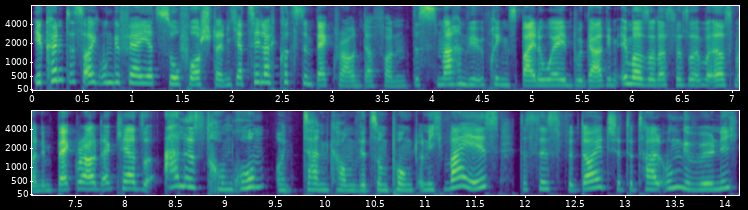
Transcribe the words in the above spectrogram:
Ihr könnt es euch ungefähr jetzt so vorstellen. Ich erzähle euch kurz den Background davon. Das machen wir übrigens, by the way, in Bulgarien immer so, dass wir so erstmal den Background erklären, so alles drumrum und dann kommen wir zum Punkt. Und ich weiß, das ist für Deutsche total ungewöhnlich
